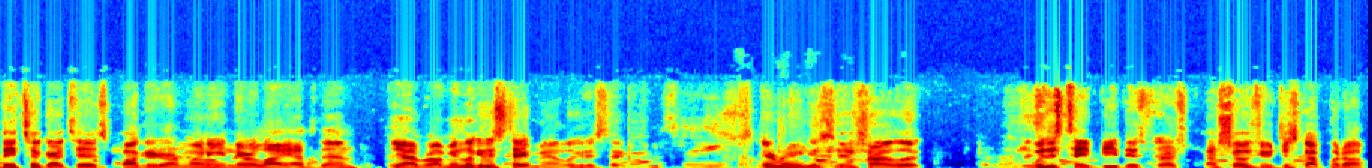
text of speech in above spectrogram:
they took our tips, pocketed our money, and they were like, "F them." Yeah, bro. I mean, look at this tape, man. Look at this tape. It rained yesterday in Charlotte. Look, would this tape be this fresh? That shows you it just got put up.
